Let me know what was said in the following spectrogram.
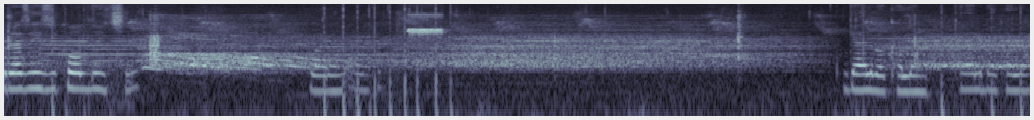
Biraz ezik olduğu için. Baran. Gel bakalım. Gel bakalım.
